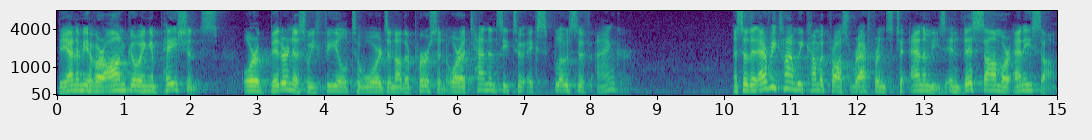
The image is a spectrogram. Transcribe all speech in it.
the enemy of our ongoing impatience, or a bitterness we feel towards another person, or a tendency to explosive anger. And so that every time we come across reference to enemies in this psalm or any psalm,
